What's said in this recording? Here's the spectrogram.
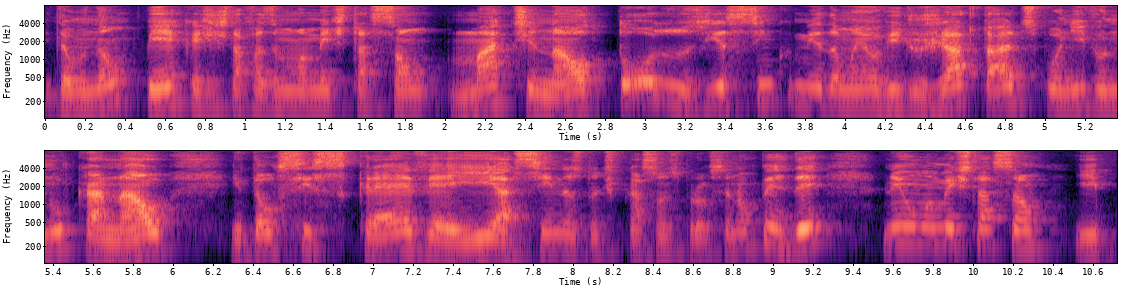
Então não perca, a gente está fazendo uma meditação matinal todos os dias, 5 e meia da manhã. O vídeo já está disponível no canal. Então se inscreve aí, assine as notificações para você não perder nenhuma meditação. E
